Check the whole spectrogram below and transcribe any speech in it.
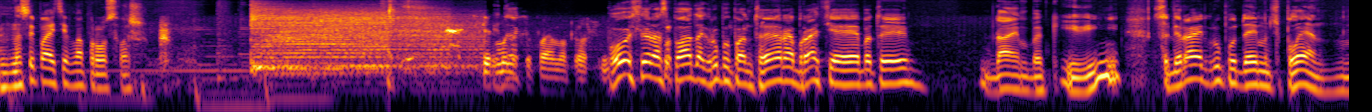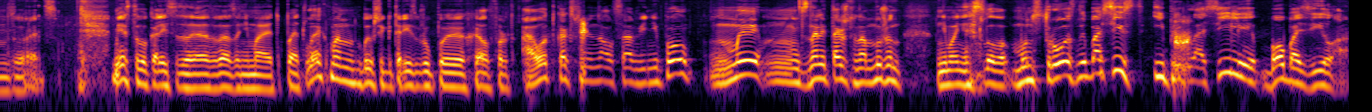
насыпайте вопрос ваш. Теперь мы Итак. насыпаем вопросы. После распада группы «Пантера» братья Эбботы, Даймбек и Винни собирают группу Damage Plan, называется. Место вокалиста тогда занимает Пэт Лехман, бывший гитарист группы Хелфорд. А вот, как вспоминал сам Винни Пол, мы знали также, что нам нужен, внимание, слово, монструозный басист. И пригласили Боба Зила.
